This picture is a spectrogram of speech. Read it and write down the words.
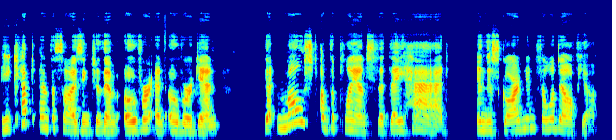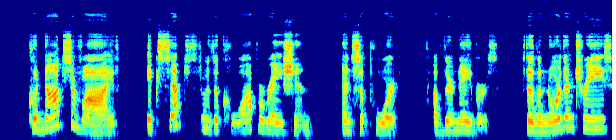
he kept emphasizing to them over and over again that most of the plants that they had in this garden in Philadelphia could not survive except through the cooperation and support of their neighbors. So the northern trees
